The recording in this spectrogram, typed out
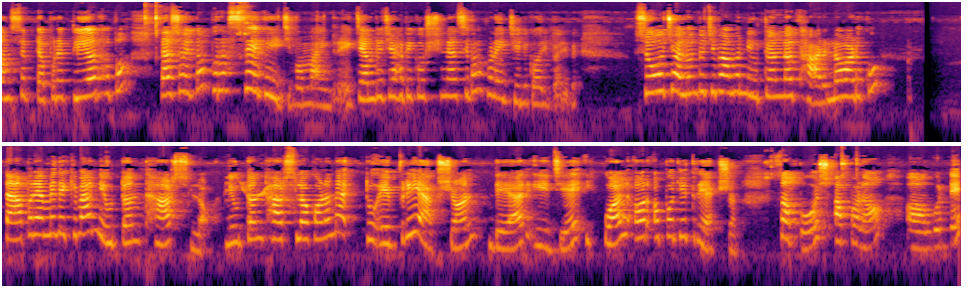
କନସେପ୍ଟଟା ପୁରା କ୍ଲିଅର୍ ହେବ ତା ସହିତ ପୁରା ସେଭ୍ ହେଇଯିବ ମାଇଣ୍ଡରେ ଏକ୍ଜାମ୍ରେ ଯାହା ବି କ୍ୱେଶ୍ଚିନ୍ ଆସିବ ଆପଣ ଇଜିଲି କରିପାରିବେ ସୋ ଚାଲନ୍ତୁ ଯିବା ଆମ ନ୍ୟୁଟନ୍ ଲ ଥାର୍ଡ଼ ଲ ଆଡ଼କୁ তাপরে আমি দেখিবা নিউটন থার্ডস ল নিউটন থার্ডস ল কোন না to every action there is a equal or opposite reaction suppose আপন গোটে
